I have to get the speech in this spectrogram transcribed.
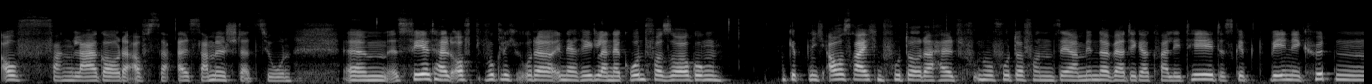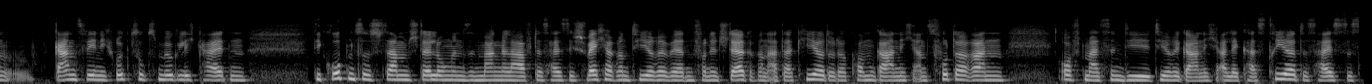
Auffanglager oder auf, als Sammelstation. Ähm, es fehlt halt oft wirklich oder in der Regel an der Grundversorgung gibt nicht ausreichend Futter oder halt nur Futter von sehr minderwertiger Qualität. Es gibt wenig Hütten, ganz wenig Rückzugsmöglichkeiten. Die Gruppenzusammenstellungen sind mangelhaft, das heißt, die schwächeren Tiere werden von den stärkeren attackiert oder kommen gar nicht ans Futter ran. Oftmals sind die Tiere gar nicht alle kastriert, das heißt, es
